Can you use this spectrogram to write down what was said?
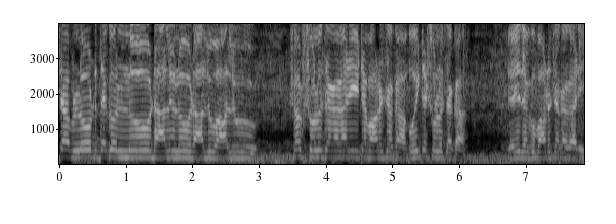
সাহেব লোড দেখো লোড আলু লোড আলু আলু। সব ষোলো চাকা গাড়ি, এটা বারো চাকা, ওইটা ষোলো চাকা। এই দেখো বারো চাকা গাড়ি।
